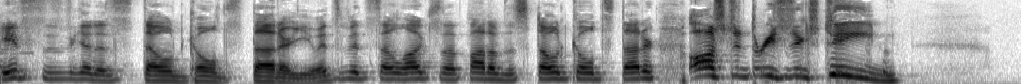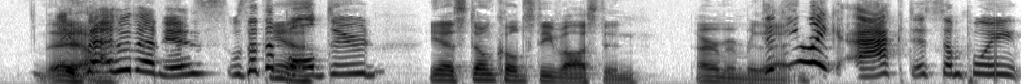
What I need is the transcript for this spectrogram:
Ace is gonna stone cold stunner you. It's been so long since I thought of the stone cold stunner. Austin three sixteen. Is that who that is? Was that the Yeah. bald dude? Yeah, Stone Cold Steve Austin. I remember that. Did he like act at some point?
